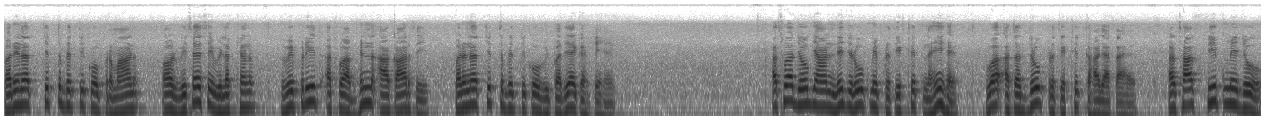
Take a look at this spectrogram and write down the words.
परिणत चित्तवृत्ति को प्रमाण और विषय से विलक्षण, विपरीत अथवा भिन्न आकार से परिणत चित्तवृत्ति को विपर्य कहते हैं। अथवा जो ज्ञान निज रूप में प्रतिष्ठित नहीं है, वह अतद्रूप प्रतिष्ठित कहा जाता है। अर्थात सीप में जो,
